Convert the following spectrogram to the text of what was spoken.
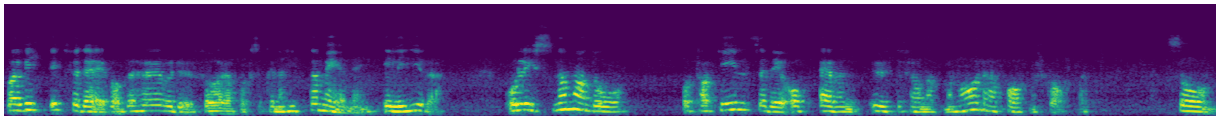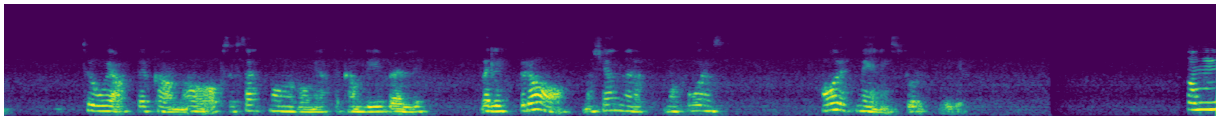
Vad är viktigt för dig? Vad behöver du för att också kunna hitta mening i livet? Och lyssnar man då och tar till sig det och även utifrån att man har det här partnerskapet så tror jag att det kan, och också sett många gånger, att det kan bli väldigt, väldigt bra. Man känner att man får en, har ett meningsfullt liv. Som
